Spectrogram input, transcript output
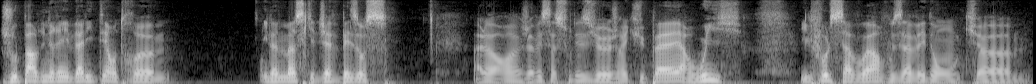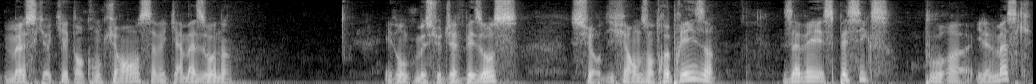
Je vous parle d'une rivalité entre euh, Elon Musk et Jeff Bezos. Alors, euh, j'avais ça sous les yeux, je récupère. Oui, il faut le savoir, vous avez donc euh, Musk qui est en concurrence avec Amazon. Et donc, monsieur Jeff Bezos sur différentes entreprises. Vous avez SpaceX pour Elon Musk.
